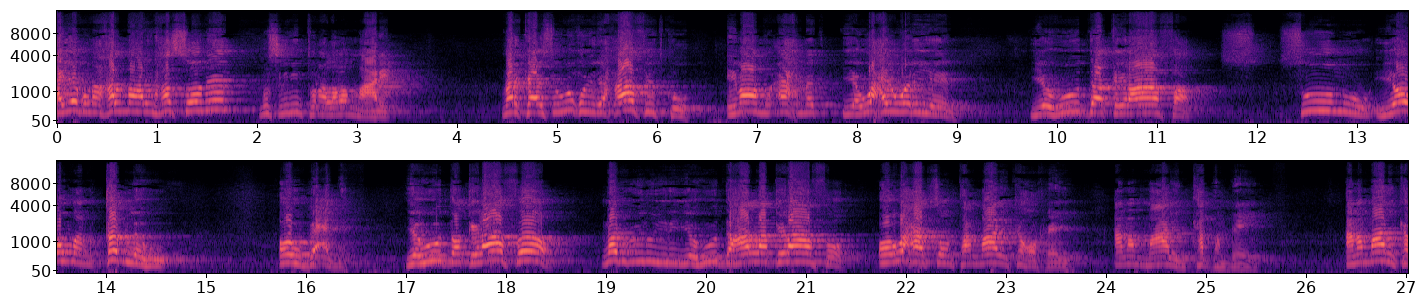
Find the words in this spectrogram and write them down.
ayaguna hal maalin ha soomeen muslimiintuna laba maalin. Markaasuu wuxuu yidhi xaafidku imaamu axmed iyo waxay wariyeen yahuudda khilaafa suumuu yowman qablahu ow bacda yahuudda khilaafo nabigu inuu yidhi yahuudda ha la khilaafo oo waxaad soontaan maalin ka horreeya ama maalin ka dambeeya ama maalin ka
